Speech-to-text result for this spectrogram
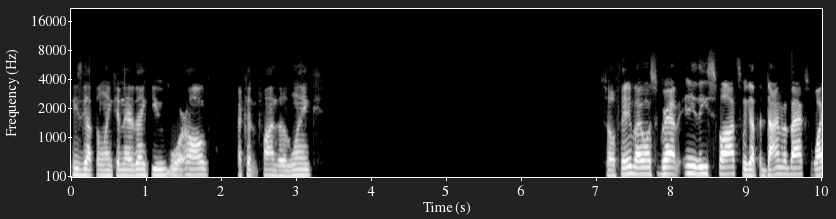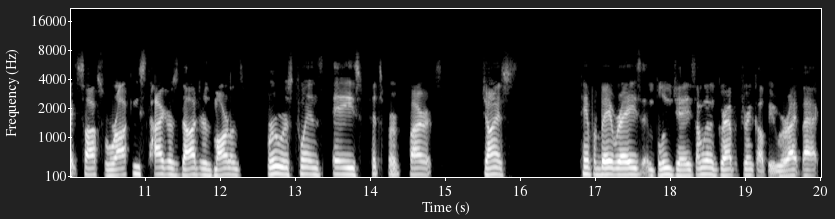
He's got the link in there. Thank you, Warthog. I couldn't find the link. So if anybody wants to grab any of these spots, we got the Diamondbacks, White Sox, Rockies, Tigers, Dodgers, Marlins, Brewers, Twins, A's, Pittsburgh Pirates, Giants, Tampa Bay Rays, and Blue Jays. I'm going to grab a drink. I'll be right back.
